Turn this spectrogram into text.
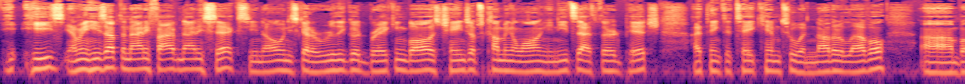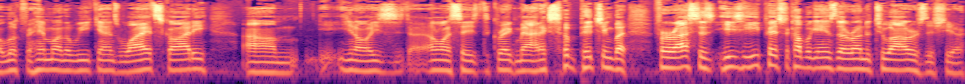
he, he's, I mean, he's up to 95, 96, you know, and he's got a really good breaking ball. His changeup's coming along. He needs that third pitch, I think, to take him to another level. Um, but look for him on the weekends. Wyatt Scotti, um, you know, he's, I don't want to say he's the Greg Maddux of pitching, but for us, his, he's, he pitched a couple games that were under two hours this year,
